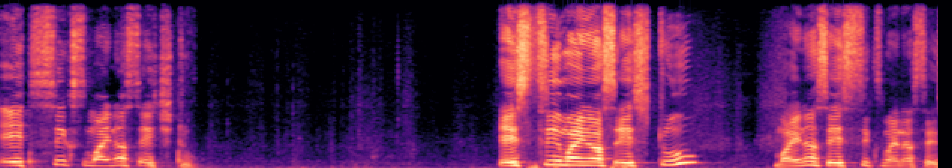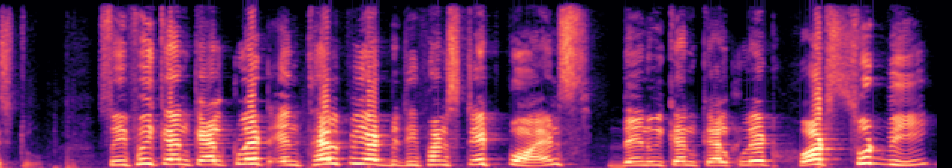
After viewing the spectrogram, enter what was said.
H 6 minus H 2, H 3 minus H 2 minus H 6 minus H 2. So, if we can calculate enthalpy at the different state points, then we can calculate what should be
